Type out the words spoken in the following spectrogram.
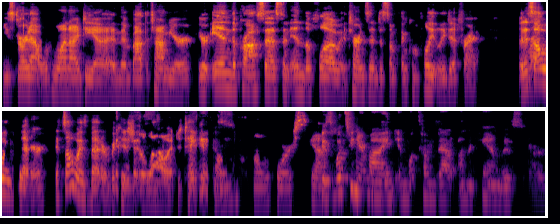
You start out with one idea, and then by the time you're you're in the process and in the flow, it turns into something completely different. But it's Right. always better. It's always better because you allow it to take It its own, own course. Yeah. Because what's in your mind and what comes out on the canvas are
